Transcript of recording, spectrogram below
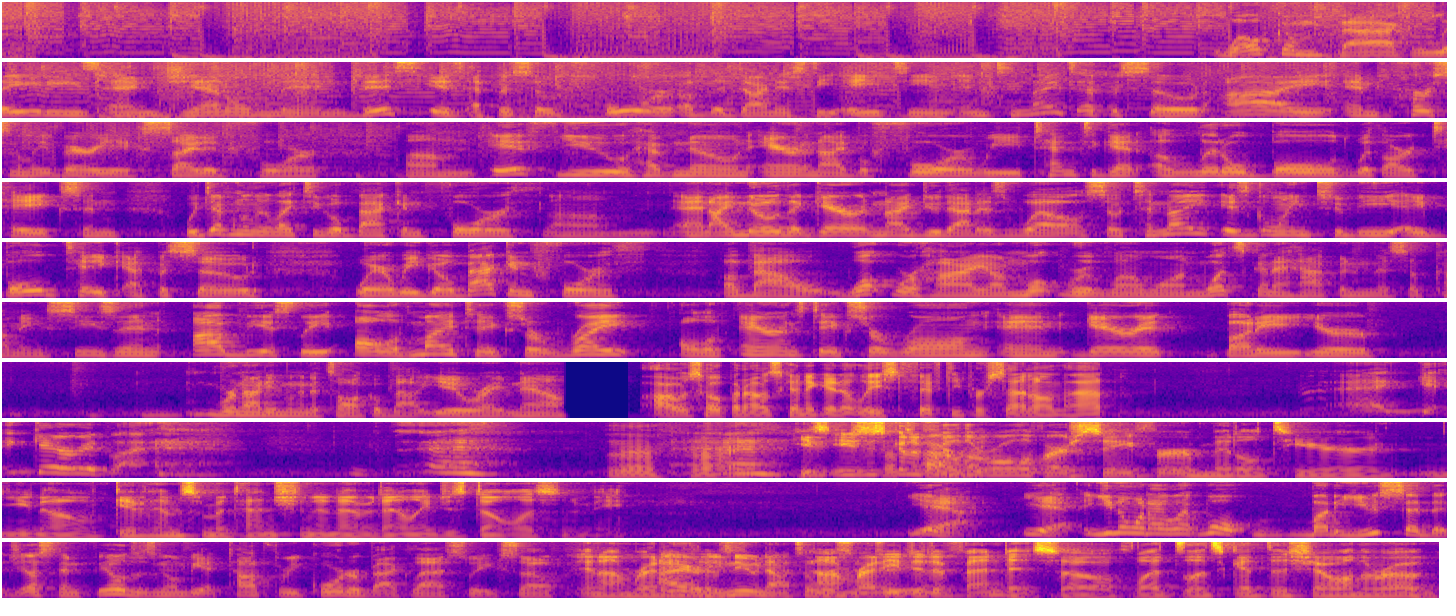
Welcome back, ladies and gentlemen. This is episode four of the Dynasty A Team, and tonight's episode I am personally very excited for. Um, if you have known Aaron and I before, we tend to get a little bold with our takes, and we definitely like to go back and forth. Um, and I know that Garret and I do that as well. So tonight is going to be a bold take episode where we go back and forth about what we're high on, what we're low on, what's going to happen in this upcoming season. Obviously, all of my takes are right, all of Aaron's takes are wrong, and Garret, buddy, you're we're not even going to talk about you right now. I was hoping I was going to get at least 50% on that. Uh, G- Garret, Eh, all right. He's, he's just going to fill fine. the role of our safer middle tier, you know, give him some attention and evidently just don't listen to me. Yeah, yeah. You know what I like? Well, buddy, you said that Justin Fields is going to be a top three quarterback last week, so And I'm ready I already to, knew not to listen I'm ready to to, defend it. So let's let's get this show on the road.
